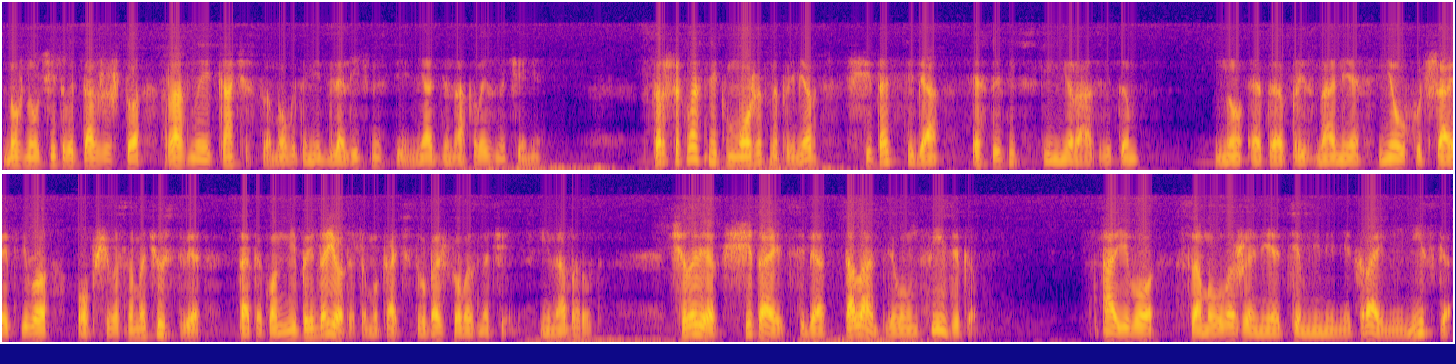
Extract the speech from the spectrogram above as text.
нужно учитывать также, что разные качества могут иметь для личности не одинаковое значение. Старшеклассник может, например, считать себя эстетически неразвитым, но это признание не ухудшает его общего самочувствия, так как он не придает этому качеству большого значения. И наоборот. Человек считает себя талантливым физиком, а его самоуважение, тем не менее, крайне низко,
